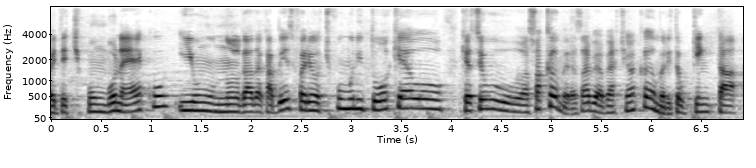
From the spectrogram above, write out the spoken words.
vai ter tipo um boneco e um no lugar da cabeça faria tipo um monitor que é o que é seu, a sua câmera, sabe? Abertinho a câmera. Então quem tá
